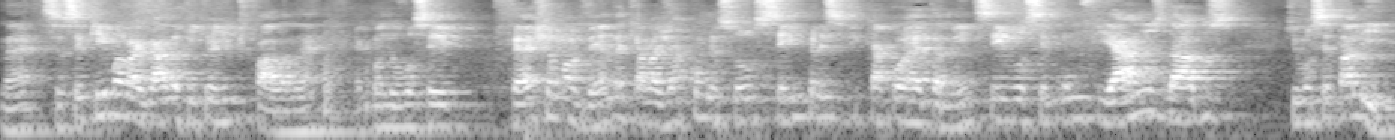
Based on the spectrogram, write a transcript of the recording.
Né? Se você queima a largada, o que, que a gente fala? Né? É quando você fecha uma venda que ela já começou sem precificar corretamente, sem você confiar nos dados que você está ali.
